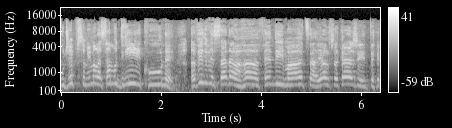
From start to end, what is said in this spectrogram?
u džepu sam imala samo dvije kune. A vidi me sada, aha, Fendi i Maca, jel što kažete?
